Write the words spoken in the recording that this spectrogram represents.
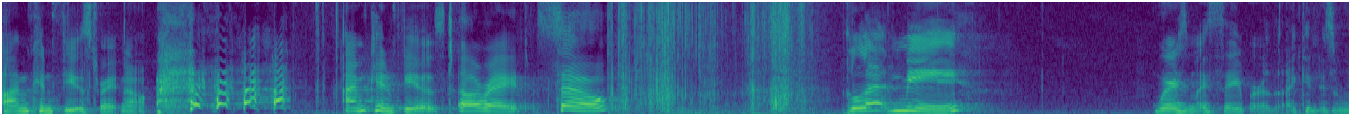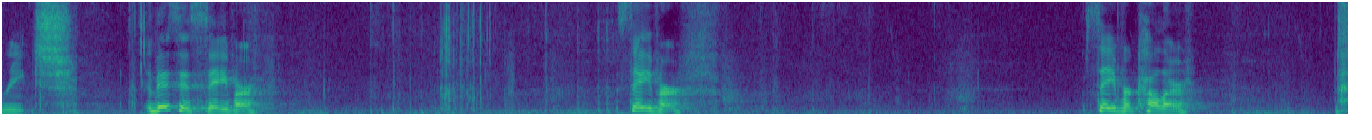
I'm confused right now. I'm confused. All right, so let me, where's my saber that I can just reach? This is saber. Saver. Saver color.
